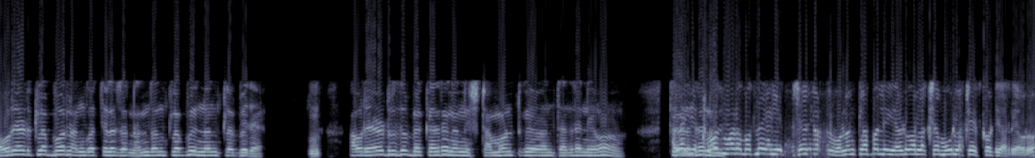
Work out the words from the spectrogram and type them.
ಅವ್ರ ಎರಡು ಕ್ಲಬ್ ನಂಗೆ ಗೊತ್ತಿಲ್ಲ ಸರ್ ನಂದೊಂದು ಕ್ಲಬ್ ಇನ್ನೊಂದು ಕ್ಲಬ್ ಇದೆ ಹ್ಮ್. ಅವ್ರ ಎರಡ್ರದ್ದು ಬೇಕಾದ್ರೆ ನಾನು ಇಷ್ಟು ಅಮೌಂಟ್ ಅಂತಂದ್ರೆ ನೀವು ಅಲ್ಲ ಕೇಳಿದ್ರೆ ಕ್ಲೋಸ್ ನಾನು- ಮಾಡೋ ಮೊದಲೇ ಇಲ್ಲಿ ಒಂದೊಂದು ಕ್ಲಬ್ ಅಲ್ಲಿ ಎರಡೂವರೆ ಲಕ್ಷ ಮೂರು ಲಕ್ಷ ಇಸ್ಕೊಟ್ಟಿದ್ದಾರೆ ಅವರು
